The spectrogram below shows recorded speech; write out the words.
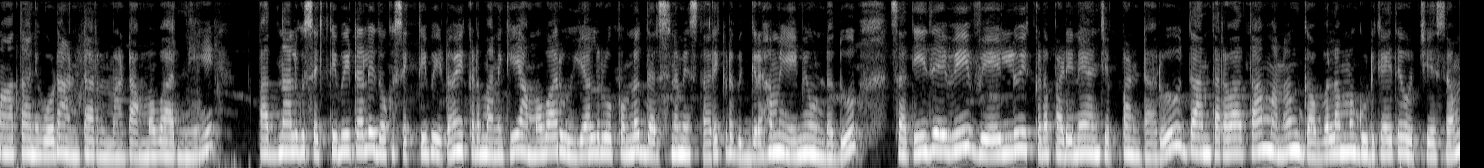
మాత అని కూడా అంటారనమాట అమ్మవారిని. పద్నాలుగు శక్తిపీఠాలు ఇది ఒక శక్తిపీఠం. ఇక్కడ మనకి అమ్మవారు ఉయ్యాల రూపంలో దర్శనం ఇస్తారు ఇక్కడ విగ్రహం ఏమీ ఉండదు. సతీదేవి వేళ్ళు ఇక్కడ పడినాయి అని చెప్పి అంటారు. దాని తర్వాత మనం గవ్వలమ్మ గుడికి అయితే వచ్చేసాం.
